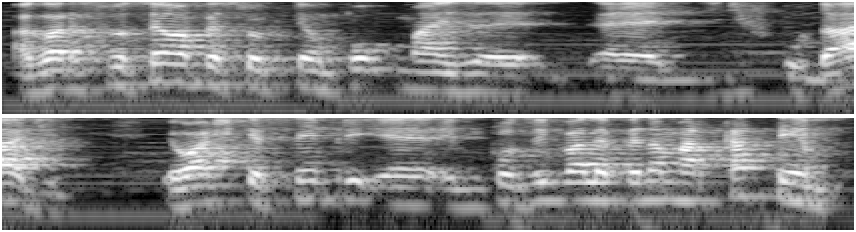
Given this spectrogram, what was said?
Agora, se você é uma pessoa que tem um pouco mais é, é de dificuldade, eu acho que é sempre, é, inclusive, vale a pena marcar tempo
